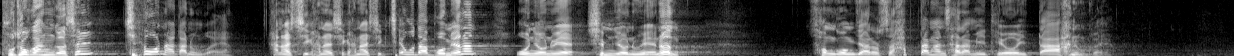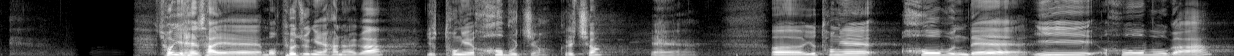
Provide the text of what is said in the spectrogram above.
부족한 것을 채워나가는 거예요. 하나씩 하나씩 하나씩 채우다 보면은 5년 후에 10년 후에는 성공자로서 합당한 사람이 되어 있다 하는 거예요. 저희 회사의 목표 중에 하나가 유통의 허브죠. 그렇죠? 예. 어, 유통의 허브인데 이 허브가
